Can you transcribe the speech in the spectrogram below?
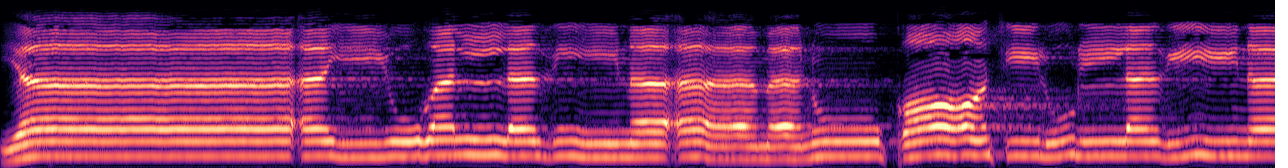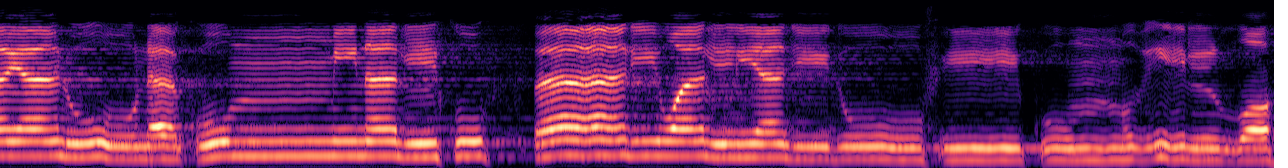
يَا أَيُّهَا الَّذِينَ آمَنُوا قَاتِلُوا الَّذِينَ يَلُونَكُم مِّنَ الْكُفَّارِ وَلْيَجِدُوا فِيكُمْ غِلْظَةً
